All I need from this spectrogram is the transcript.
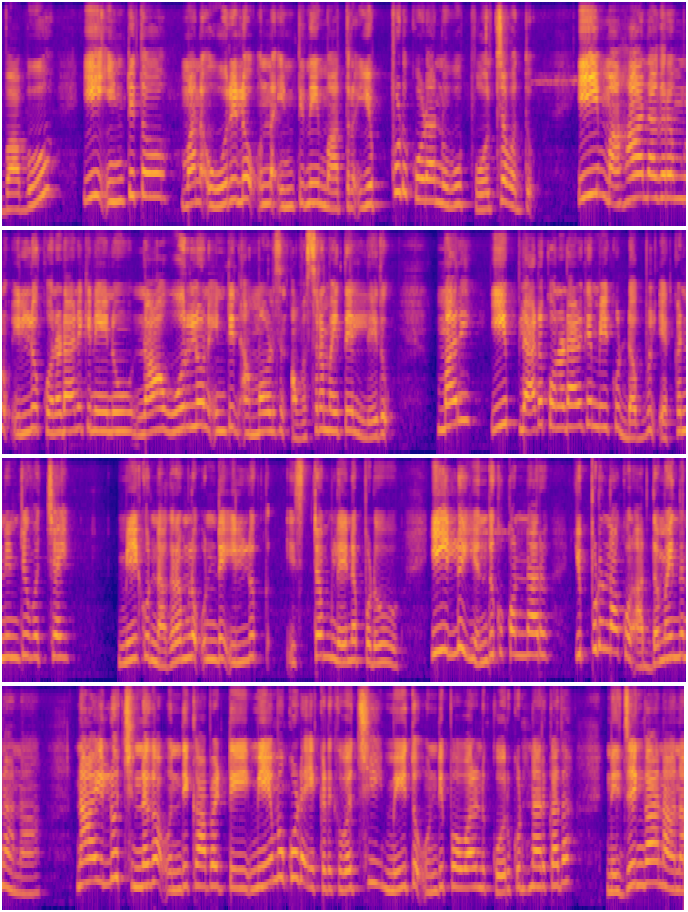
బాబు ఈ ఇంటితో మన ఊరిలో ఉన్న ఇంటిని మాత్రం ఎప్పుడు కూడా నువ్వు పోల్చవద్దు. ఈ మహానగరం ఇల్లు కొనడానికి నేను నా ఊరిలోని ఇంటిని అమ్మవలసిన అవసరం అయితే లేదు. మరి ఈ ప్లాట్ కొనడానికి మీకు డబ్బులు ఎక్కడి నుండి వచ్చాయి? మీకు నగరంలో ఉండే ఇల్లు ఇష్టం లేనప్పుడు ఈ ఇల్లు ఎందుకు కొన్నారు? ఇప్పుడు నాకు అర్థమైంది నాన్న. నా ఇల్లు చిన్నగా ఉంది కాబట్టి మేము కూడా ఇక్కడికి వచ్చి మీతో ఉండిపోవాలని కోరుకుంటున్నారు కదా? నిజంగా నాన్న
